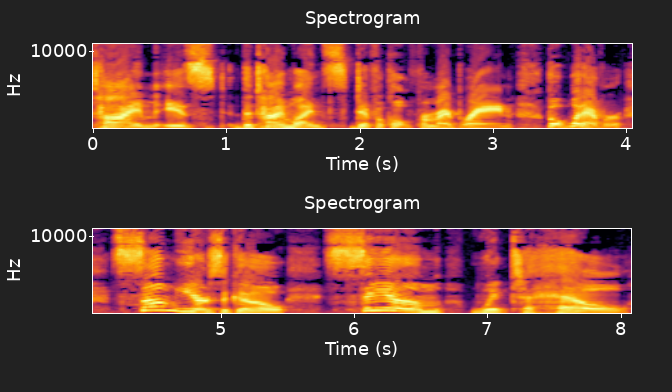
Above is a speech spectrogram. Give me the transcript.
time is the timeline's difficult for my brain, but whatever. Some years ago, Sam went to hell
